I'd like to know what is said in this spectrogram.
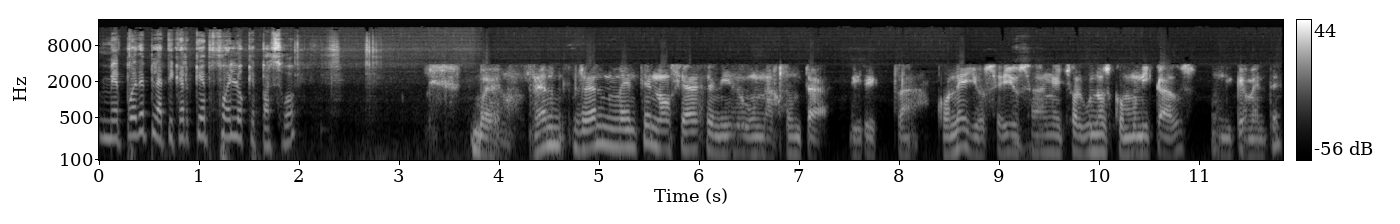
me puede platicar qué fue lo que pasó? Bueno, real- realmente no se ha tenido una junta directa con ellos. Ellos han hecho algunos comunicados únicamente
